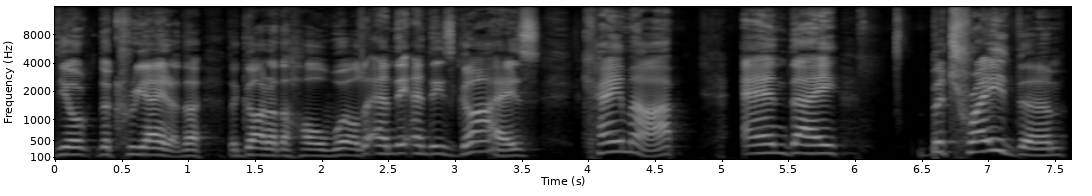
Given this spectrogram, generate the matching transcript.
the, the Creator, the, the God of the whole world. And, the, and these guys came up and they betrayed them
